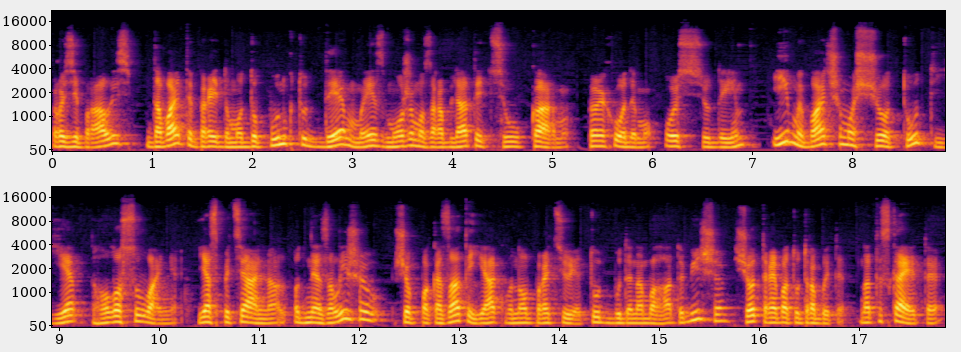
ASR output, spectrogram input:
розібрались. Давайте перейдемо до пункту, де ми зможемо заробляти цю карму. Переходимо ось сюди, і ми бачимо, що тут є голосування. Я спеціально одне залишив, щоб показати, як воно працює. Тут буде набагато більше, що треба тут робити. Натискаєте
